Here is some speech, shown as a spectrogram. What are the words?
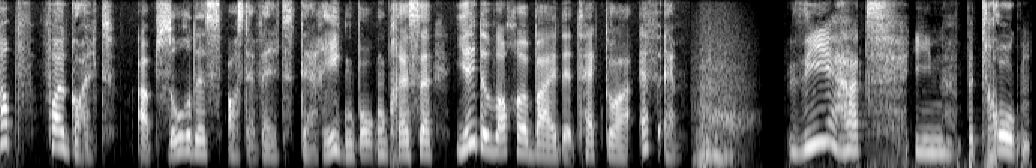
Topf voll Gold. Absurdes aus der Welt der Regenbogenpresse. Jede Woche bei Detektor FM. Sie hat ihn betrogen.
